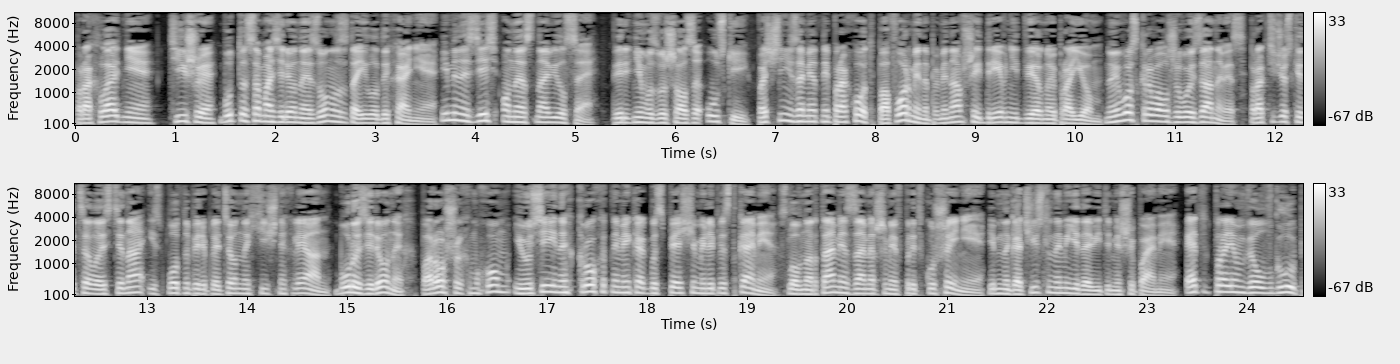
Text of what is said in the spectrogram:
Прохладнее, тише, будто сама зеленая зона затаила дыхание. Именно здесь он и остановился. Перед ним возвышался узкий, почти незаметный проход, по форме напоминавший древний дверной проем. Но его скрывал живой занавес, практически целая стена из плотно переплетенных хищных лиан, буро-зеленых, поросших мхом и усеянных крохотными как бы спящими лепестками, словно ртами замершими в предвкушении, и многочисленными ядовитыми шипами. Этот проем вел вглубь,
